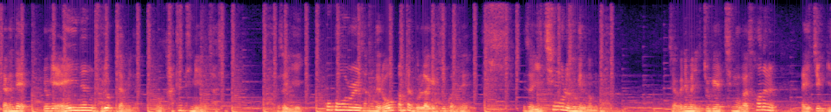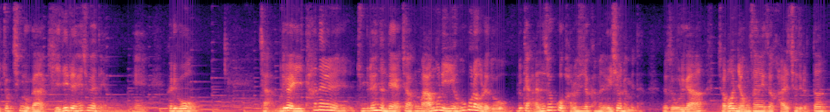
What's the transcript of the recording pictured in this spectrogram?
자 근데 여기 A는 조력자입니다. 같은 팀이에요 사실. 그래서 이 호구를 상대로 깜짝 놀라게 해줄 건데 그래서 이 친구를 속이는 겁니다. 자 왜냐면 이쪽에 친구가 선을 아, 이쪽 이쪽 친구가 길이를 해줘야 돼요. 예 그리고 자 우리가 이 탄을 준비를 했는데 자 그럼 아무리 호구라 그래도 이렇게 안 섞고 바로 시작하면 의시원합니다. 그래서 우리가 저번 영상에서 가르쳐 드렸던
